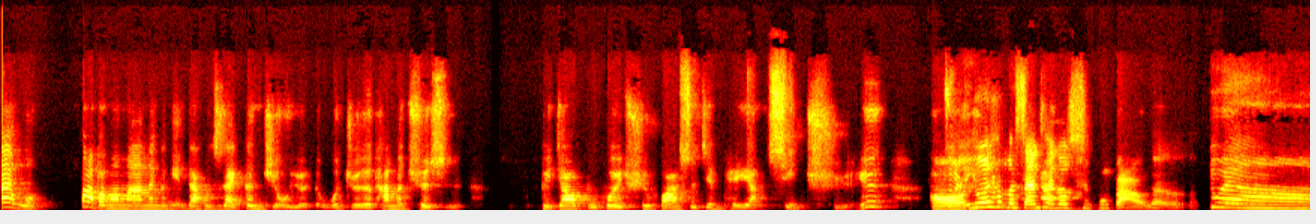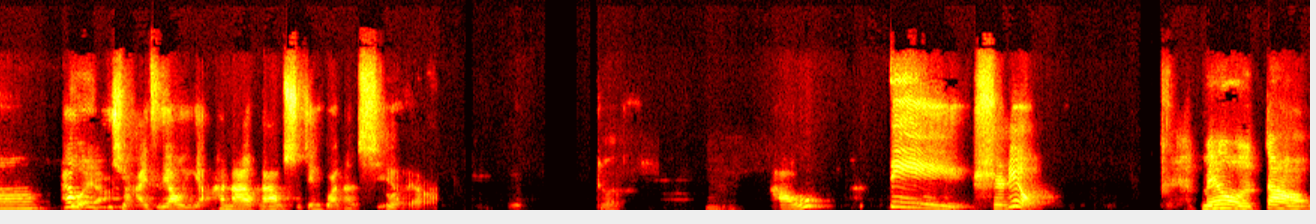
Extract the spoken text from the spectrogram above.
在我爸爸妈妈那个年代，或者在更久远的，我觉得他们确实比较不会去花时间培养兴趣，因为哦，因为他们三餐都吃不饱了。对啊，他有小孩子要养，他哪有哪有时间管那些？对啊，对，嗯，好，第十六，没有到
